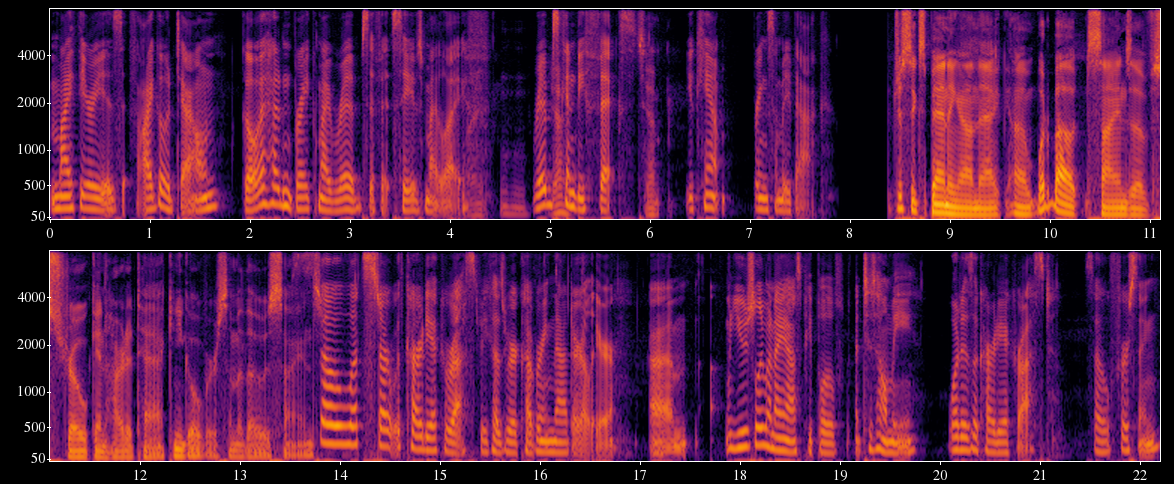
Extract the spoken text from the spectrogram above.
my theory is if I go down, go ahead and break my ribs if it saves my life. Ribs Yeah. can be fixed. Yep. You can't bring somebody back. Just expanding on that, uh, what about signs of stroke and heart attack? Can you go over some of those signs? So let's start with cardiac arrest because we were covering that earlier. Um, usually, when I ask people to tell me what is a cardiac arrest, so first thing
